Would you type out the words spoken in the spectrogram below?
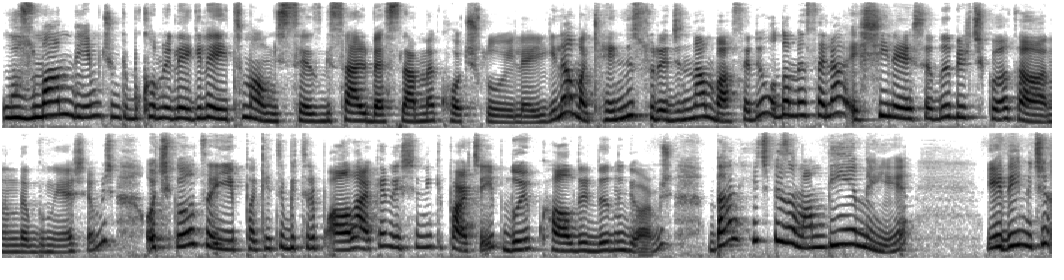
uzman diyeyim çünkü bu konuyla ilgili eğitim almış sezgisel beslenme koçluğu ile ilgili ama kendi sürecinden bahsediyor. O da mesela eşiyle yaşadığı bir çikolata anında bunu yaşamış. O çikolatayı yiyip paketi bitirip ağlarken eşinin iki parça yiyip doyup kaldırdığını görmüş. Ben hiçbir zaman bir yemeği yediğim için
